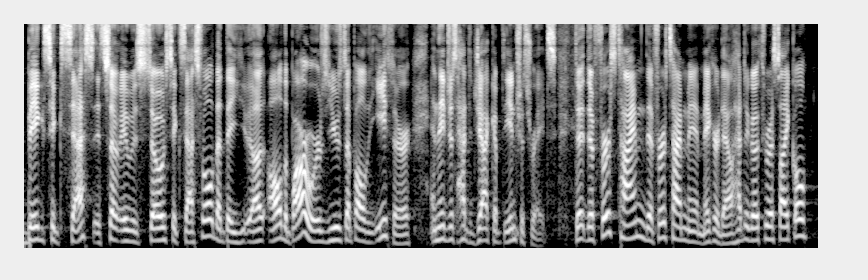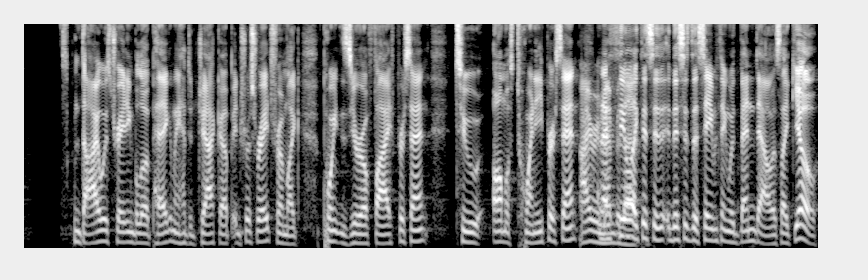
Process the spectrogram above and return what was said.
big success. It's so it was so successful that they uh, all the borrowers used up all the ether and they just had to jack up the interest rates. The, the first time the first time MakerDAO had to go through a cycle, DAI was trading below a peg and they had to jack up interest rates from like 0.05% to almost 20%. I remember And I feel that. like this is this is the same thing with BenDAO. It's like, yo,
